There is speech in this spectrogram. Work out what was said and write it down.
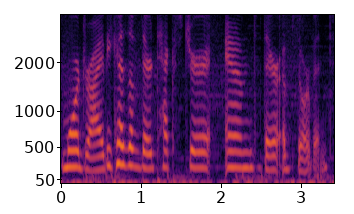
more dry because of their texture and their absorbent.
